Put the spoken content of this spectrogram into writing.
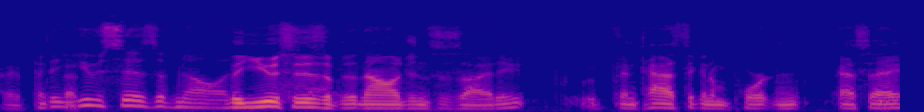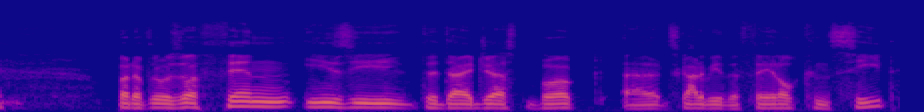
I think The uses of knowledge. the uses of the knowledge in society. Fantastic and important essay. But if there was a thin, easy to digest book, uh, it's got to be The Fatal Conceit.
